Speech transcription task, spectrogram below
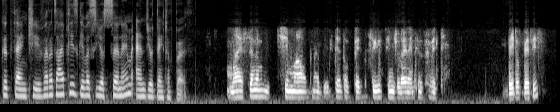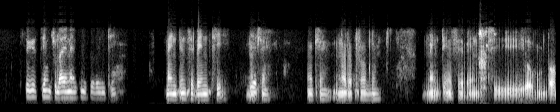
Good, thank you. Varadzai, please give us your surname and your date of birth. My surname is Chimao. My date of birth is 16 July 1970. Date of birth is 16 July 1970. 1970. Yes. Okay. Okay, not a problem. 1970. Okay,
